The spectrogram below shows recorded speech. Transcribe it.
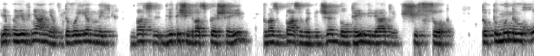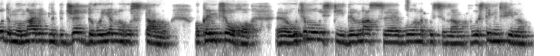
Для порівняння в довоєнний 20, 2021 рік у нас базовий бюджет був 3 мільярди 600. Тобто ми не виходимо навіть на бюджет до воєнного стану. Окрім цього, е, у цьому листі, де в нас була було написано листи Мінфіном,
